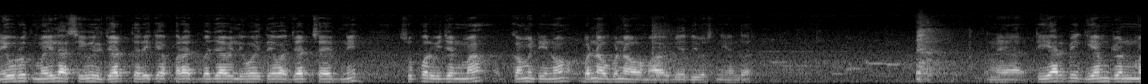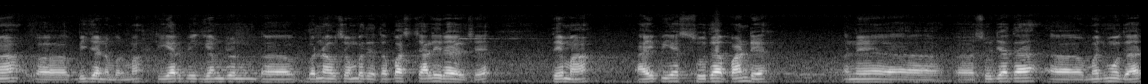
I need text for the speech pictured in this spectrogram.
નિવૃત્ત મહિલા સિવિલ જજ તરીકે ફરજ બજાવેલી હોય તેવા જજ સાહેબની સુપરવિઝનમાં કમિટીનો બનાવ બનાવવામાં આવે બે દિવસની અંદર. અને ટીઆરપી ગેમ ઝોનમાં બીજા નંબરમાં, ટીઆરપી ગેમ ઝોન બનાવ સંબંધે તપાસ ચાલી રહેલ છે. તેમાં આઈપીએસ સુધા પાંડે અને સુજાતા મજમુદાર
